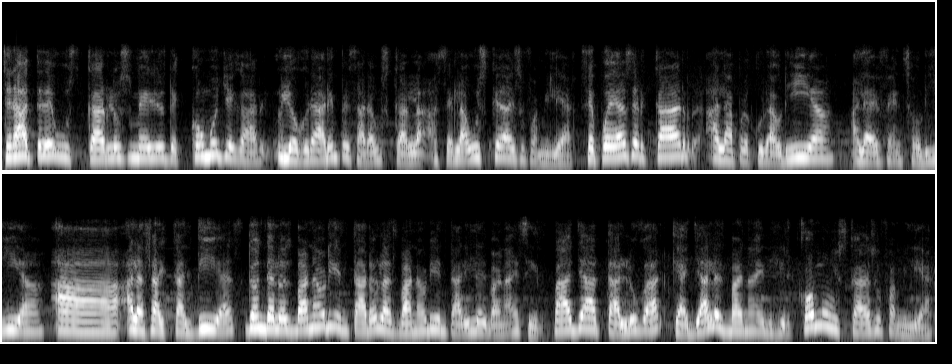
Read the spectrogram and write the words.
trate de buscar los medios de cómo llegar y lograr empezar a buscarla, hacer la búsqueda de su familiar. Se puede acercar a la Procuraduría, a la Defensoría, a, las alcaldías, donde los van a orientar o las van a orientar y les van a decir, vaya a tal lugar que allá les van a dirigir cómo buscar a su familiar.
